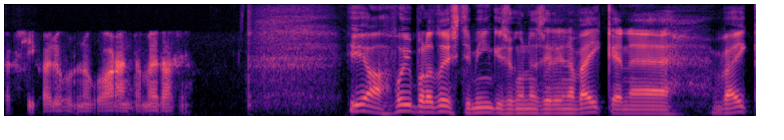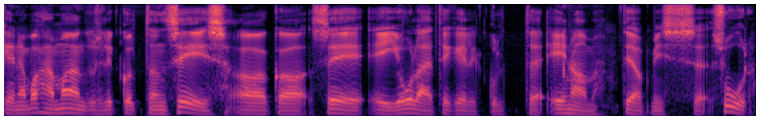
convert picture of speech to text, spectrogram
peaks igal juhul nagu arendama edasi ja võib-olla tõesti mingisugune selline väikene, väikene vahe majanduslikult on sees, aga see ei ole tegelikult enam teab mis suur.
